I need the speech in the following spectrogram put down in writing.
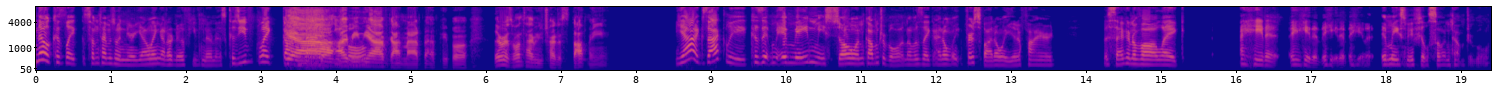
no because like sometimes when you're yelling i don't know if you've noticed because you've like gotten yeah, mad at I people mean, yeah, I've gotten mad at people. There was one time you tried to stop me. Yeah, exactly. Because it it made me so uncomfortable, and I was like, I don't. want- First of all, I don't want you to fired. But second of all, like, I hate it. I hate it. I hate it. I hate it. It makes me feel so uncomfortable.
